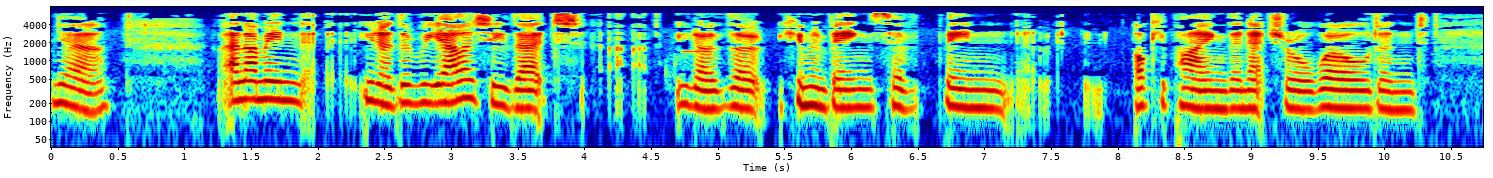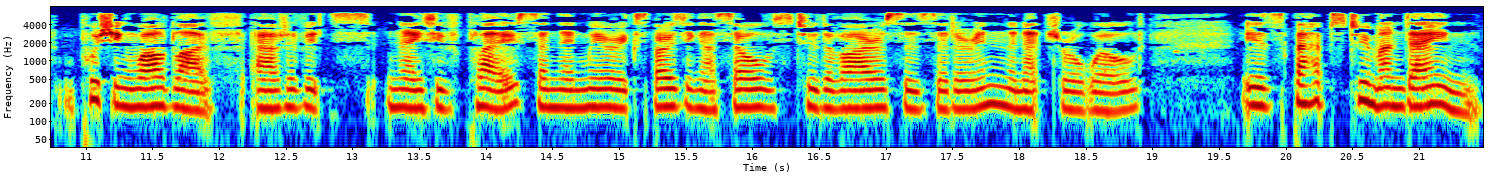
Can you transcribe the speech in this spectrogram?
Yeah. And I mean, you know, the reality that, you know, the human beings have been occupying the natural world and pushing wildlife out of its native place, and then we're exposing ourselves to the viruses that are in the natural world, is perhaps too mundane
